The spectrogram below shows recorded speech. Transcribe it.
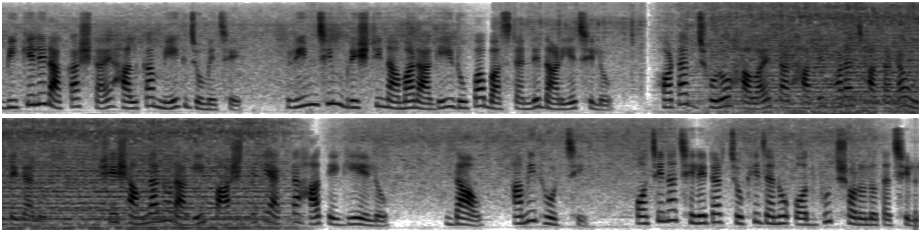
বিকেলের আকাশটায় হালকা মেঘ জমেছে। রিমঝিম বৃষ্টি নামার আগেই রূপা বাসস্ট্যান্ডে দাঁড়িয়েছিল। হঠাৎ ঝোড়ো হাওয়ায় তার হাতে ধরা ছাতাটা উল্টে গেল। সে সামলানোর আগেই পাশ থেকে একটা হাত এগিয়ে এলো। দাও, আমি ধরছি। অচেনা ছেলেটার চোখে যেন অদ্ভুত সরলতা ছিল।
